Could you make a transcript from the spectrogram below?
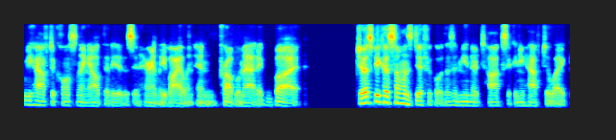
we have to call something out that is inherently violent and problematic, but just because someone's difficult doesn't mean they're toxic and you have to like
